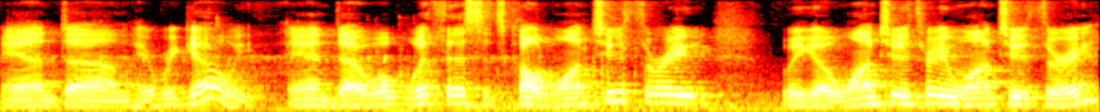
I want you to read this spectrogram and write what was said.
And um, here we go. And uh, with this, it's called 1, 2, 3. We go 1, 2, 3, 1, 2, 3.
